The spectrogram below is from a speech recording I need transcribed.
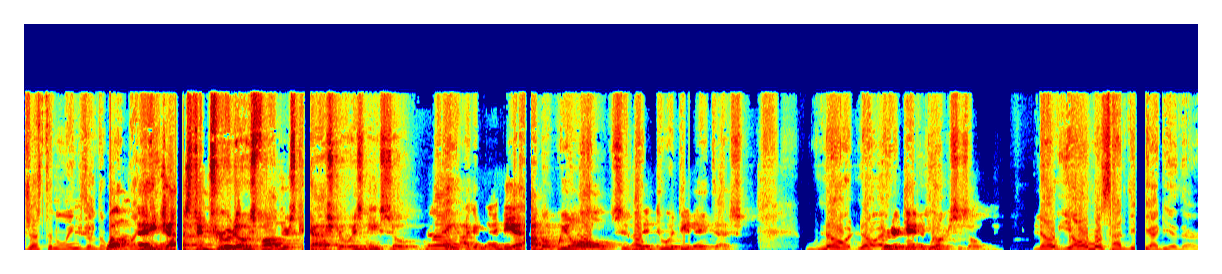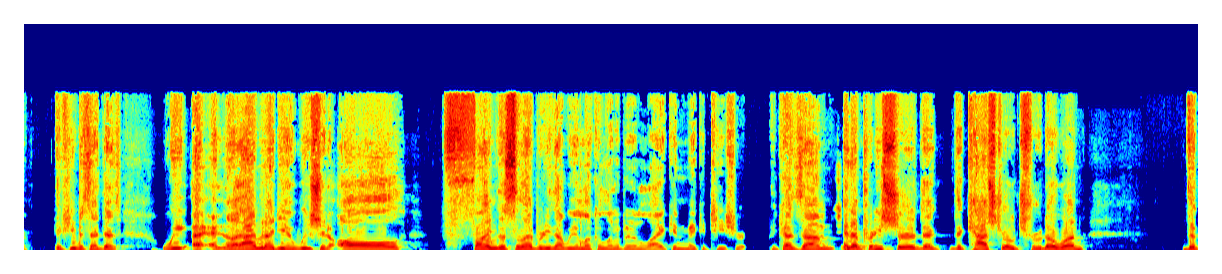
Justin Lings of the well, world. Like hey, Justin Trudeau's father's Castro, isn't he? So, no, hey, I got an idea. How about we all no, submit no. to a DNA test? No, no, for entertainment purposes only. No, you almost had the idea there. If you would said this, we I, I have an idea. We should all find the celebrity that we look a little bit alike and make a T-shirt because um Absolutely. and I'm pretty sure the the Castro Trudeau one, the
